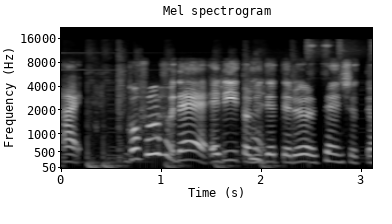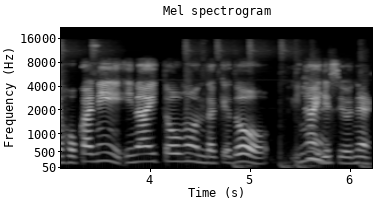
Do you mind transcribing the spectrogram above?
はい。ご夫婦でエリートに出てる選手って他にいないと思うんだけど、いないですよね。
